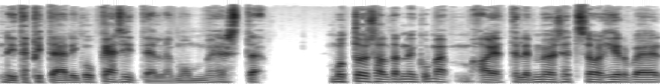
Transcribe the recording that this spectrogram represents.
niitä pitää niin kuin käsitellä mun mielestä. Mutta toisaalta niin kuin mä ajattelen myös, että se on hirveän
